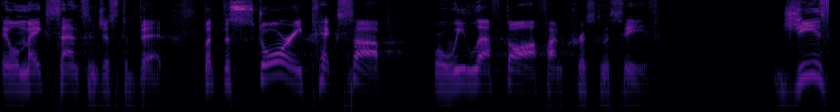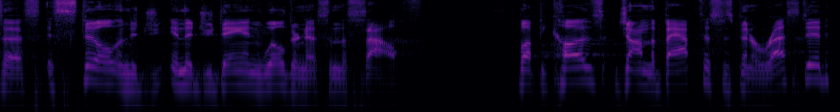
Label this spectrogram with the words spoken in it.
It will make sense in just a bit. But the story picks up where we left off on Christmas Eve. Jesus is still in the, in the Judean wilderness in the south. But because John the Baptist has been arrested,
